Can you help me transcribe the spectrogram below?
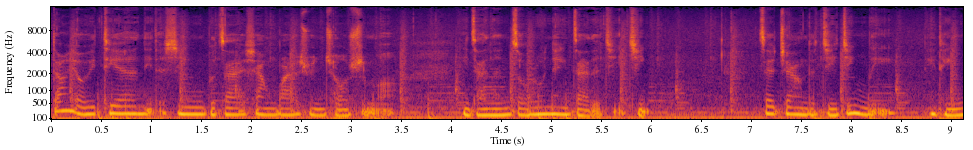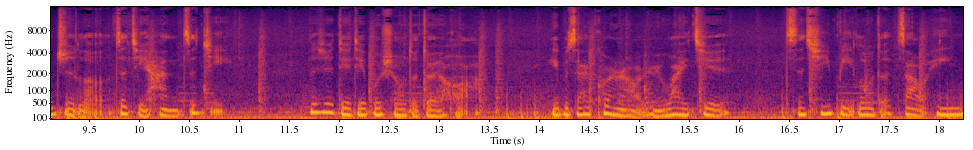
当有一天你的心不再向外寻求什么，你才能走入内在的寂静，在这样的寂静里，你停止了自己和自己那些喋喋不休的对话，也不再困扰于外界此起彼落的噪音。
